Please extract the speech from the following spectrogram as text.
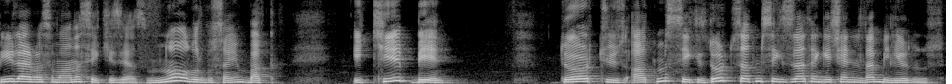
Birler basamağına 8 yazdım. Ne olur bu sayım? Bak. 2000 468 468 zaten geçen yıldan biliyordunuz.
